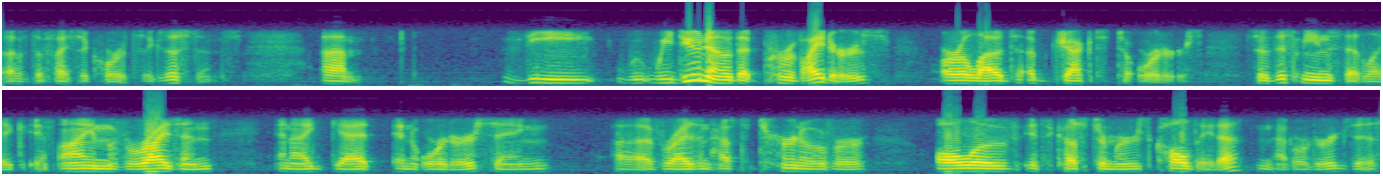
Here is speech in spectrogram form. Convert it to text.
of the FISA court's existence. Um, the we do know that providers are allowed to object to orders. So this means that like if I'm Verizon and I get an order saying uh, Verizon has to turn over all of its customers' call data, and that order exists.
